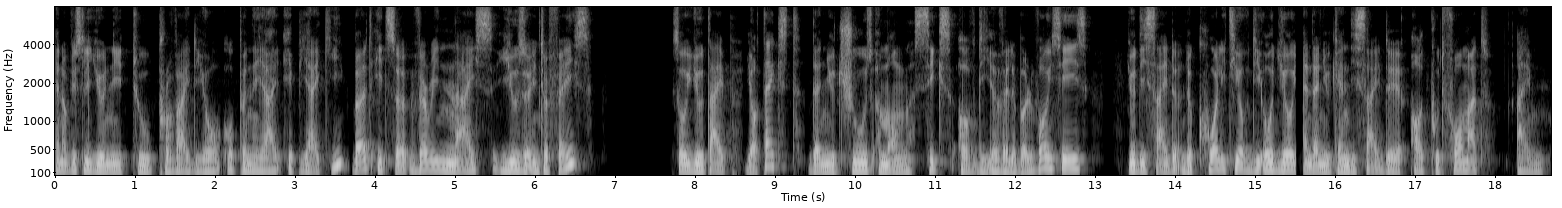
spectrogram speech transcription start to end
and obviously you need to provide your OpenAI API key, but it's a very nice user interface. So you type your text, then you choose among six of the available voices. You decide the quality of the audio, and then you can decide the output format. I'm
